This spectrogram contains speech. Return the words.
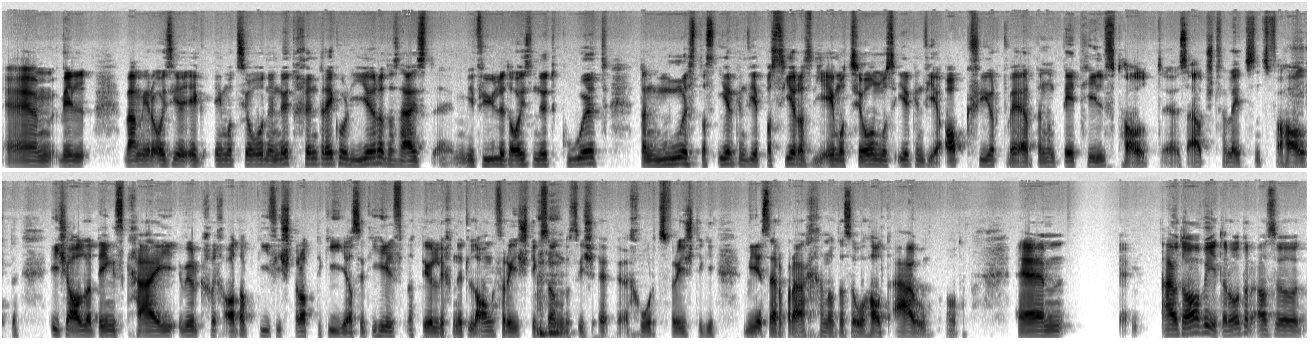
Ähm, weil wenn wir unsere e-, Emotionen nicht können regulieren das heißt, äh, wir fühlen uns nicht gut, dann muss das irgendwie passieren. Also die Emotion muss irgendwie abgeführt werden und dort hilft halt äh, selbstverletzendes Verhalten. Ist allerdings keine wirklich adaptive Strategie. Also die hilft natürlich nicht langfristig, mhm. sondern das ist eine, eine kurzfristige, wie es Erbrechen oder so halt auch. Oder? Ähm, äh, auch da wieder, oder? Also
